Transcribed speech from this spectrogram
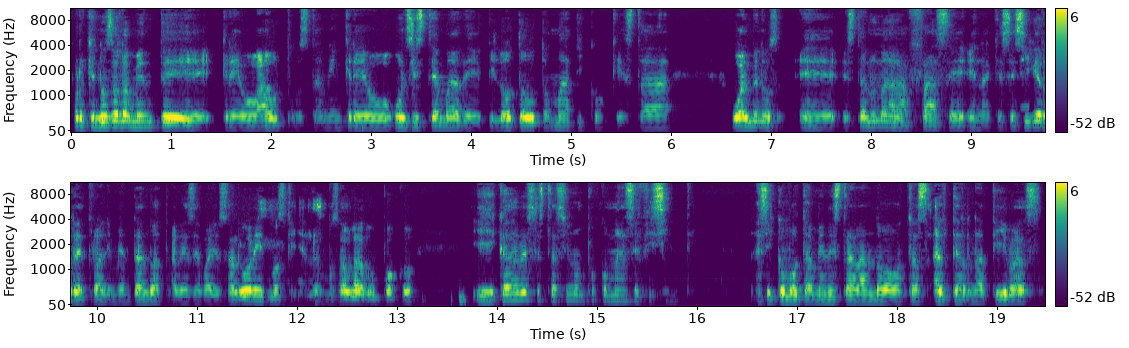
porque no solamente creó autos, también creó un sistema de piloto automático que está, o al menos eh, está en una fase en la que se sigue retroalimentando a través de varios algoritmos, que ya lo hemos hablado un poco, y cada vez está siendo un poco más eficiente, así como también está dando otras alternativas,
